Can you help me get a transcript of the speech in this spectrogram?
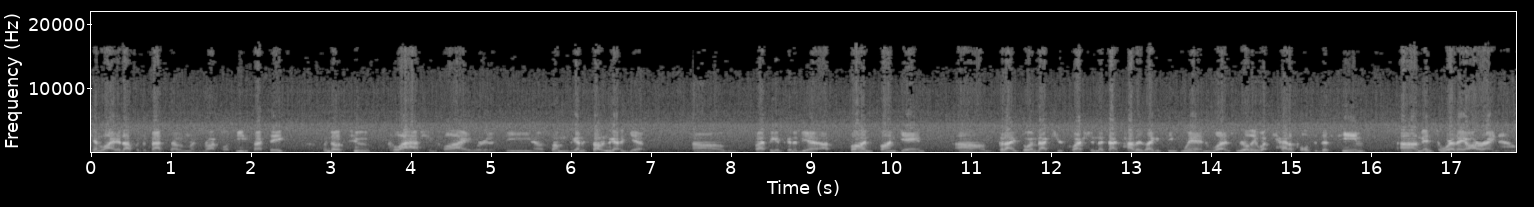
can light it up with the best of them in Rockwall Heath. I think when those two clash and collide, we're going to see, you know, something's going to something's got to give. Um, but I think it's going to be a, a fun, fun game. Um, but I, going back to your question, that that Tyler Legacy win was really what catapulted this team um, into where they are right now.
